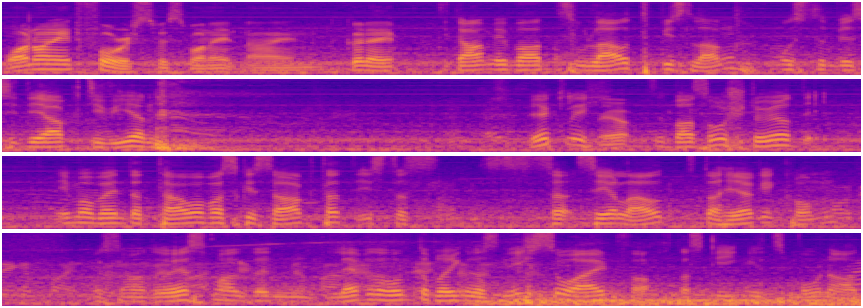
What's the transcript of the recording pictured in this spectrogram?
1184, Swiss 189. Good day. Dame war zu laut bislang, mussten wir sie deaktivieren. Wirklich, ja. war so störend. Immer wenn der Tower was gesagt hat, ist das sehr laut dahergekommen. Muss man erstmal den Level runterbringen, das ist nicht so einfach. Das ging jetzt Monat.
